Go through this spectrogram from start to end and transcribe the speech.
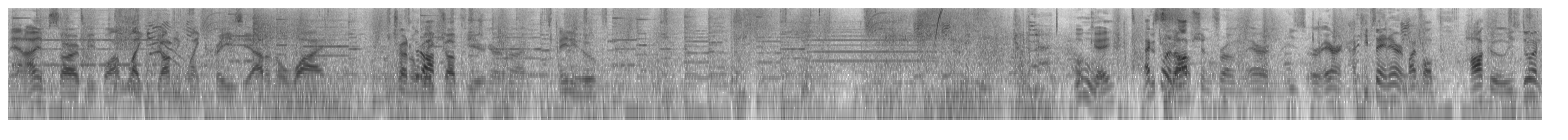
Man, I am sorry, people. I'm like yawning like crazy. I don't know why. I'm trying to wake up here. Anywho. Ooh, Okay. Excellent option from Aaron. He's or Aaron. I keep saying Aaron. My fault. Haku. He's doing.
